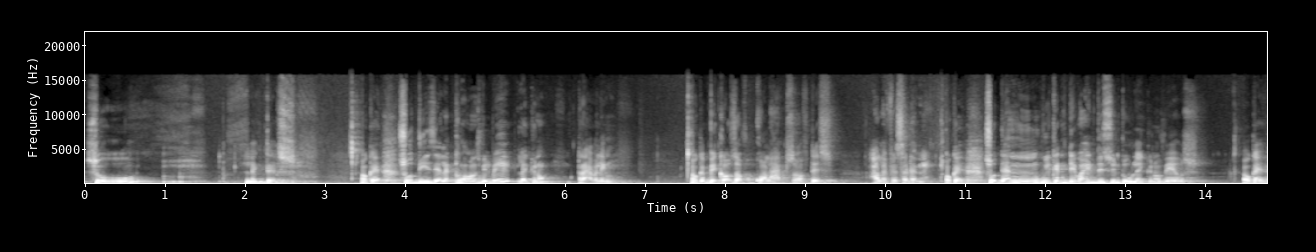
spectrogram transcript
So like this. Okay? So these electrons will be like you know traveling okay because of collapse of this all of a sudden okay? So then we can divide this into like you know waves okay?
